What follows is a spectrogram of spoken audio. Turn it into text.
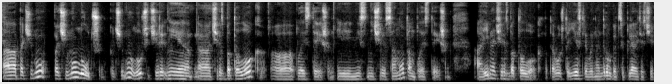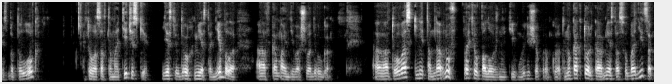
А почему, почему лучше? Почему лучше через, не а, через потолок а, PlayStation и не, не через саму там PlayStation, а именно через потолок? Потому что если вы на друга цепляетесь через потолок, то у вас автоматически, если вдруг места не было а в команде вашего друга, то у вас кинет там, ну, в противоположную тиму или еще куда-то. Но как только место освободится,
